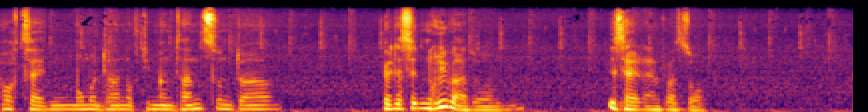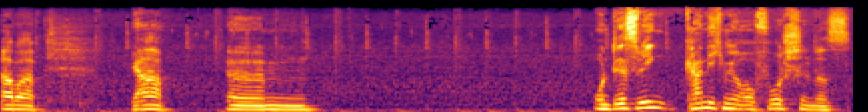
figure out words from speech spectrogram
Hochzeiten momentan, auf die man tanzt und da fällt das hinten rüber. So. Ist halt einfach so. Aber ja, ähm, und deswegen kann ich mir auch vorstellen, dass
